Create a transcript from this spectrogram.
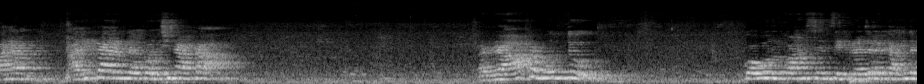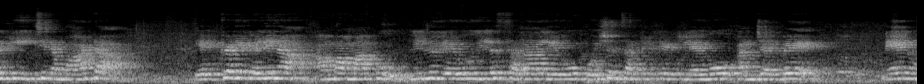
మనం అధికారంలోకి వచ్చినాక రాకముందు కోవూరు కాన్స్టిట్యున్సీ ప్రజలకు అందరికీ ఇచ్చిన మాట ఎక్కడికి వెళ్ళినా అమ్మ మాకు ఇల్లు లేవు ఇల్లు స్థలాలు లేవు పొజిషన్ సర్టిఫికేట్ లేవు అని చెప్పే నేను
